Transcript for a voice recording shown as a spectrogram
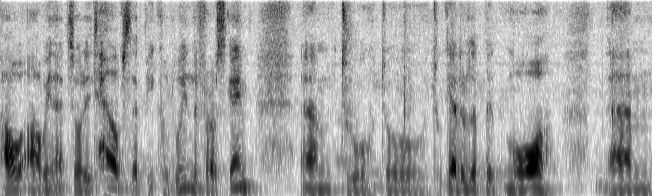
how are we that? So it helps that we could win the first game um, to to to get a little bit more. Um,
